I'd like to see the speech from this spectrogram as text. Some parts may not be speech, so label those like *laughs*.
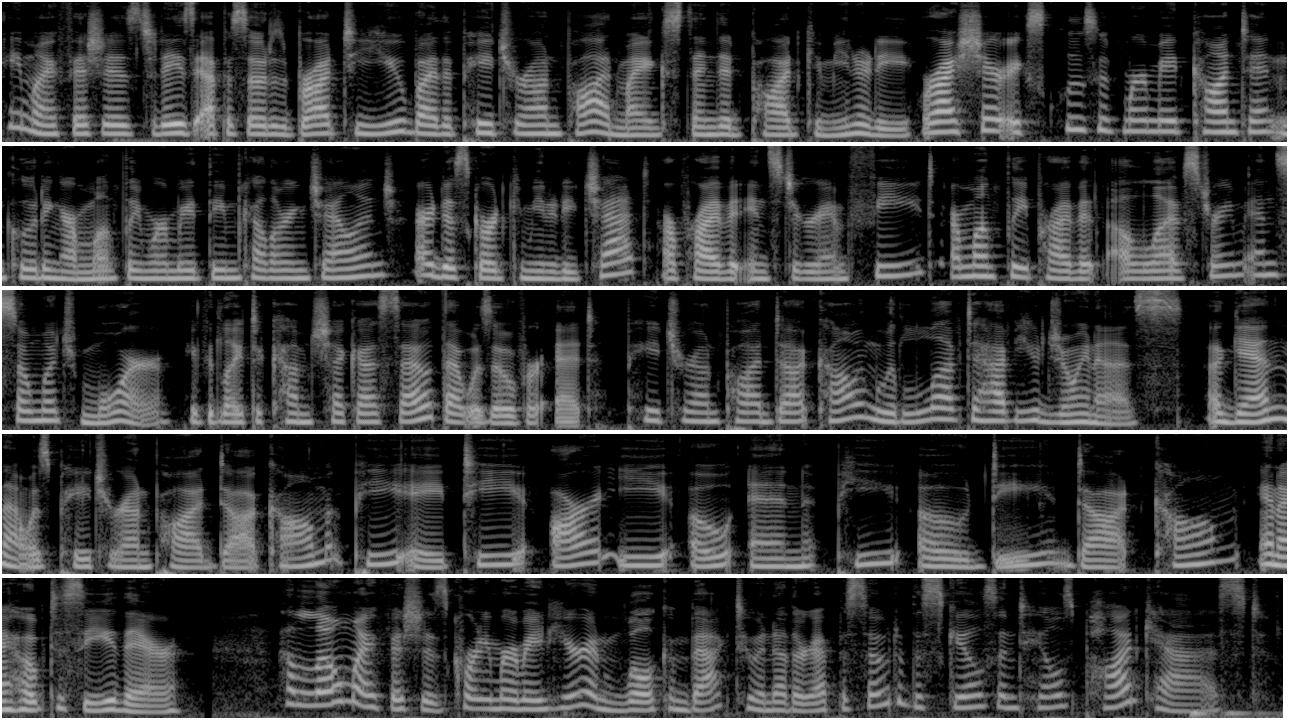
Hey, my fishes. Today's episode is brought to you by the Patreon Pod, my extended pod community, where I share exclusive mermaid content, including our monthly mermaid theme coloring challenge, our Discord community chat, our private Instagram feed, our monthly private uh, live stream, and so much more. If you'd like to come check us out, that was over at patreonpod.com, and we'd love to have you join us. Again, that was patreonpod.com, P A T R E O N P O D.com, and I hope to see you there. Hello, my fishes. Courtney Mermaid here, and welcome back to another episode of the Scales and Tails podcast.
